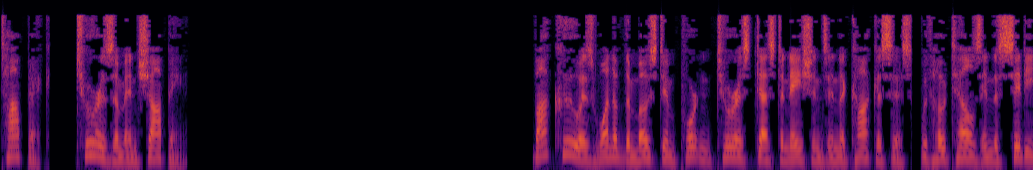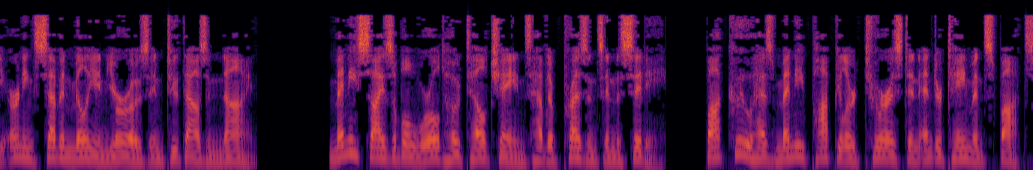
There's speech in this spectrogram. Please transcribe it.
Topic: Tourism and shopping. Baku is one of the most important tourist destinations in the Caucasus, with hotels in the city earning 7 million euros in 2009. Many sizable world hotel chains have a presence in the city. Baku has many popular tourist and entertainment spots,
